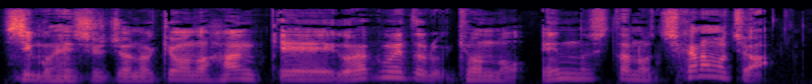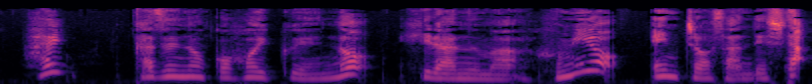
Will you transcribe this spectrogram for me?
慎吾編集長の今日の半径500メートル、今日の縁の下の力持ちは、はい。風の子保育園の平沼文夫園長さんでした。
